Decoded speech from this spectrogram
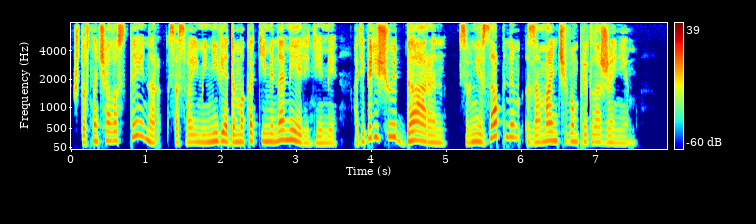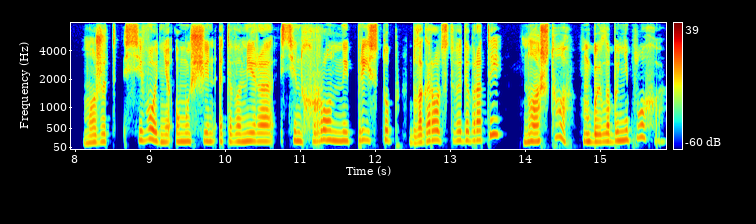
что сначала Стейнер со своими неведомо какими намерениями, а теперь еще и Даррен с внезапным заманчивым предложением. Может, сегодня у мужчин этого мира синхронный приступ благородства и доброты? Ну а что, было бы неплохо.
